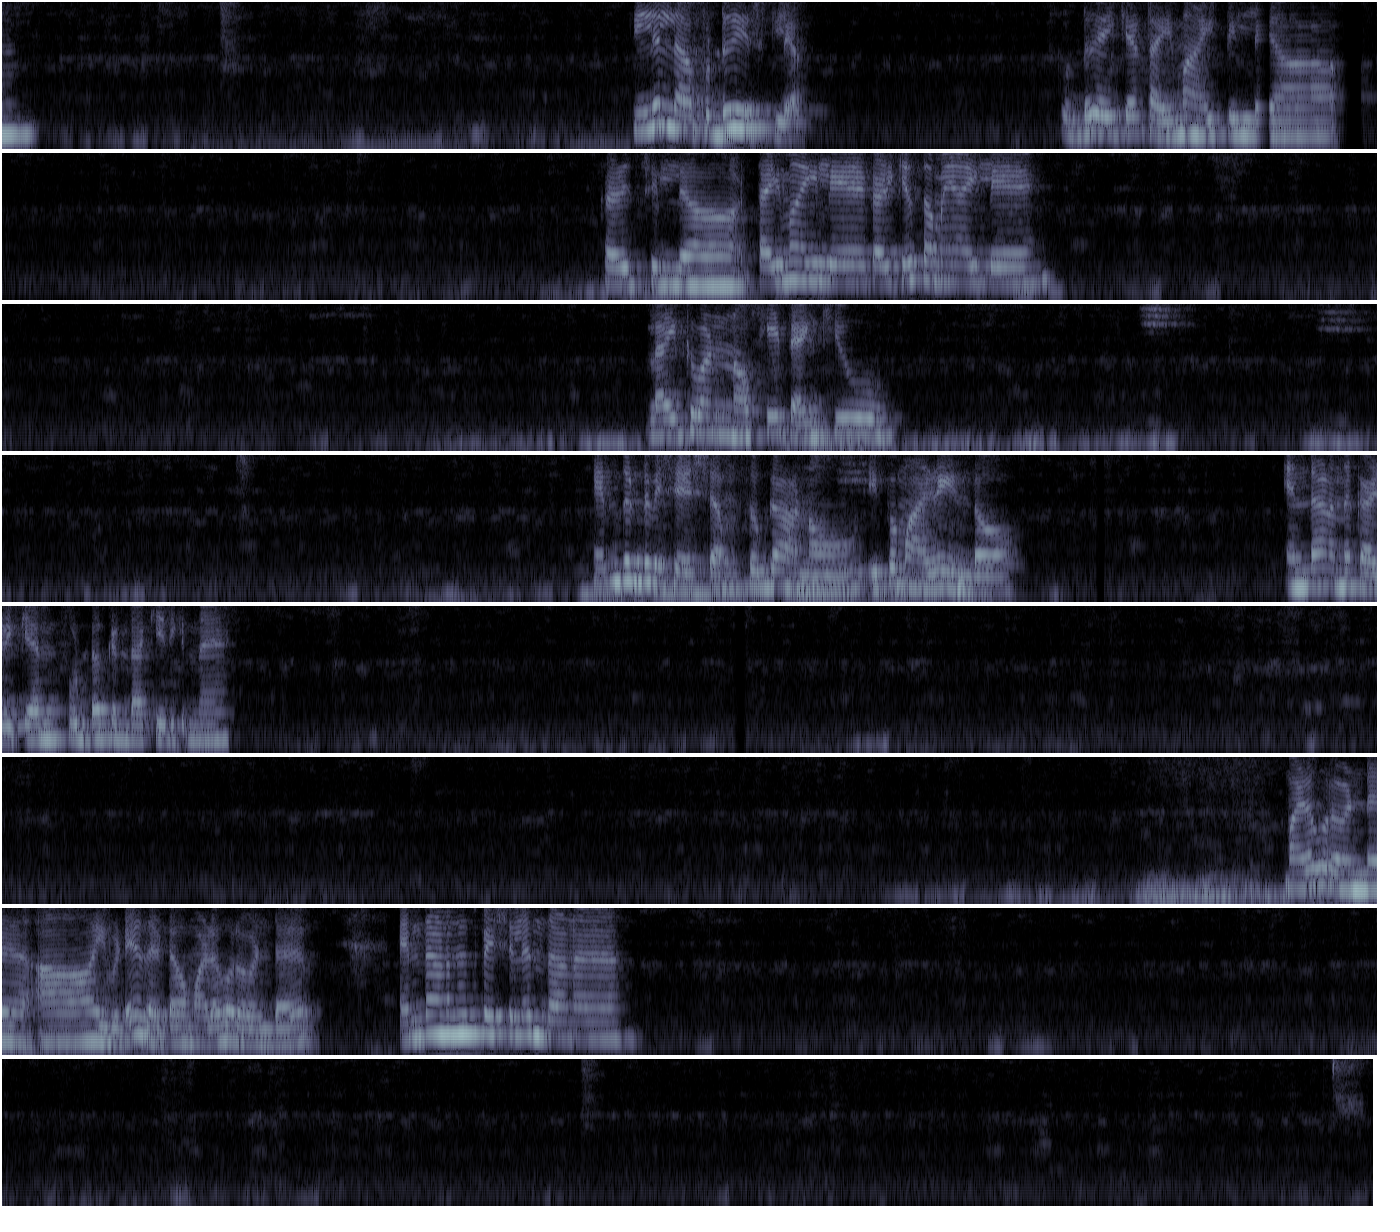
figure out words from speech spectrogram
ഇല്ലല്ല ഫുഡ് കഴിച്ചിട്ടില്ല. ഫുഡ് കഴിക്കാൻ ടൈം ആയിട്ടില്ല. കഴിച്ചില്ല. ടൈം ആയില്ലേ? കഴിക്കാൻ സമയമായില്ലേ like one okay thank you എന്തുണ്ട് വിശേഷം? സുഖാണോ? ഇപ്പൊ മഴയുണ്ടോ? എന്താണെന്ന് കഴിക്കാൻ ഫുഡൊക്കെ ഉണ്ടാക്കിയിരിക്കുന്നേ? മഴ കുറവുണ്ട്. ആ ഇവിടെ അതെ മഴ കുറവുണ്ട്. എന്താണെന്ന് സ്പെഷ്യൽ എന്താണ്?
